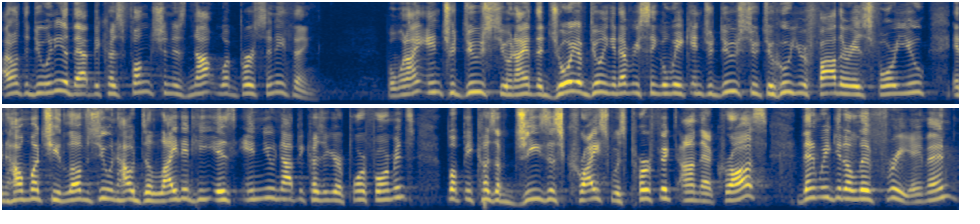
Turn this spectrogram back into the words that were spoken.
I don't have to do any of that because function is not what bursts anything. But when I introduce you, and I have the joy of doing it every single week, introduce you to who your Father is for you and how much He loves you and how delighted He is in you, not because of your performance, but because of Jesus Christ was perfect on that cross, then we get to live free. Amen?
